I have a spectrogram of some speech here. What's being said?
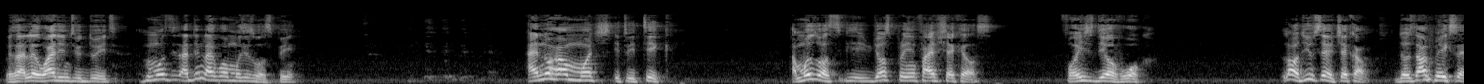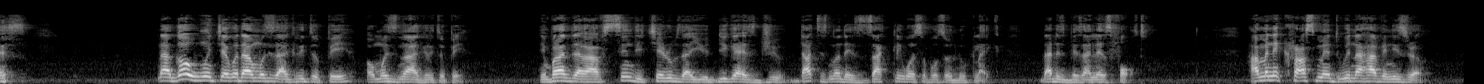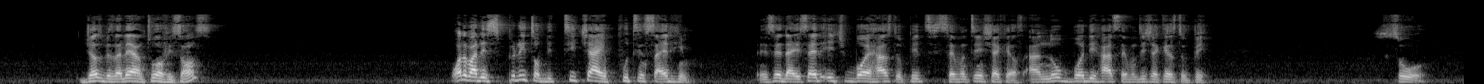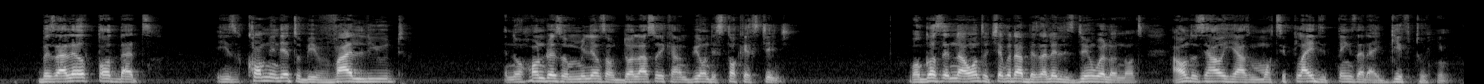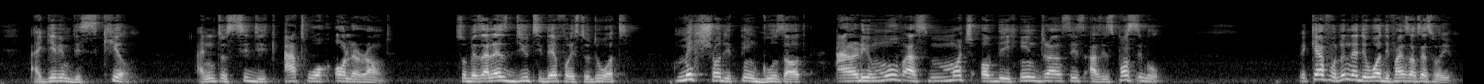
Bezalel, why didn't you do it? Moses, I didn't like what Moses was paying. I know how much it will take. And was just praying five shekels for each day of work. Lord, you say check out. Does that make sense? Now, God won't check whether Moses agreed to pay or Moses not agreed to pay. The important that I have seen the cherubs that you, you guys drew. That is not exactly what it's supposed to look like. That is Bezalel's fault. How many craftsmen do we now have in Israel? Just Bezalel and two of his sons? What about the spirit of the teacher I put inside him? He said that he said each boy has to pay 17 shekels and nobody has 17 shekels to pay. So, Bezalel thought that he's coming there to be valued, you know, hundreds of millions of dollars so he can be on the stock exchange. But God said, no, I want to check whether Bezalel is doing well or not. I want to see how he has multiplied the things that I gave to him. I gave him the skill. I need to see the artwork all around. So Bezalel's duty, therefore, is to do what? Make sure the thing goes out and remove as much of the hindrances as is possible. Be careful. Don't let the word define success for you.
